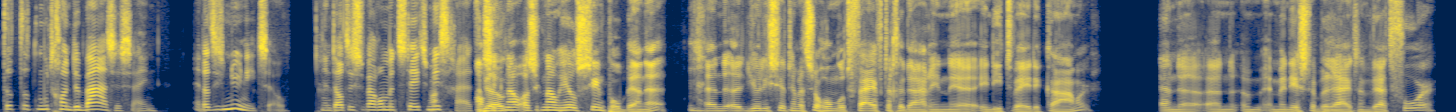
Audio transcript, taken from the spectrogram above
Dat, dat moet gewoon de basis zijn. En dat is nu niet zo. En dat is waarom het steeds misgaat. Als, ik, nou, als ik nou heel simpel ben, hè, en uh, jullie zitten met z'n 150 daar in, uh, in die Tweede Kamer. En uh, een, een, minister bereidt een wet voor.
